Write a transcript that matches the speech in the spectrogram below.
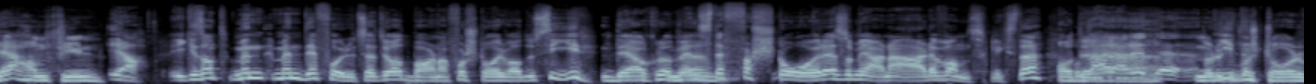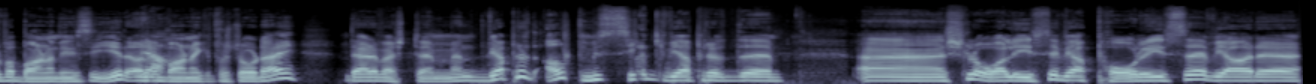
Jeg er han fyren. ja, ikke sant? Men, men det forutsetter jo at barna forstår hva du sier. Det er akkurat det. Mens det første året, som gjerne er det vanskeligste Og det, der er det, det, når du ikke forstår hva barna dine sier, eller Ja. barna ikke forstår deg, det er det verste. Men vi har prøvd alt. Musikk, vi har prøvd eh, slå av lyset, vi har på lyset, vi har eh,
